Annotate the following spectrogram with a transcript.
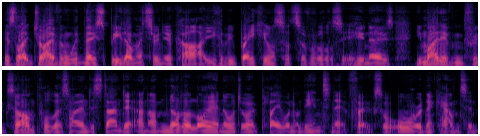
it's like driving with no speedometer in your car. You could be breaking all sorts of rules. Who knows? You might even, for example, as I understand it, and I'm not a lawyer, nor do I play one on the internet, folks, or, or an accountant.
